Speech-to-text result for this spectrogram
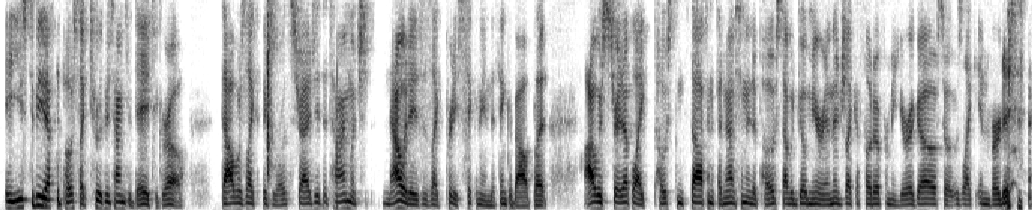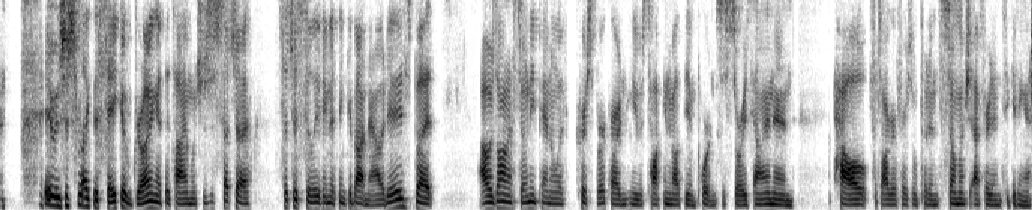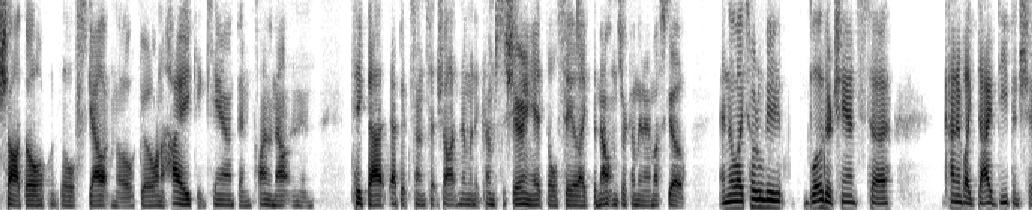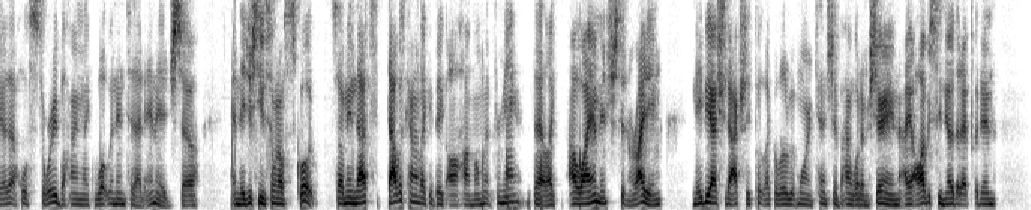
it used to be you have to post like two or three times a day to grow. That was like the growth strategy at the time, which nowadays is like pretty sickening to think about. But I was straight up like posting stuff. And if I didn't have something to post, I would go mirror image like a photo from a year ago. So it was like inverted. it was just for like the sake of growing at the time, which was just such a such a silly thing to think about nowadays. But I was on a Sony panel with Chris Burkard, and he was talking about the importance of storytelling and how photographers will put in so much effort into getting a shot. They'll they'll scout and they'll go on a hike and camp and climb a mountain and take that epic sunset shot. And then when it comes to sharing it, they'll say like the mountains are coming, I must go. And they'll like totally blow their chance to kind of like dive deep and share that whole story behind like what went into that image. So and they just use someone else's quote. So I mean that's that was kind of like a big aha moment for me that like oh I am interested in writing. Maybe I should actually put like a little bit more intention behind what I'm sharing. I obviously know that I put in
